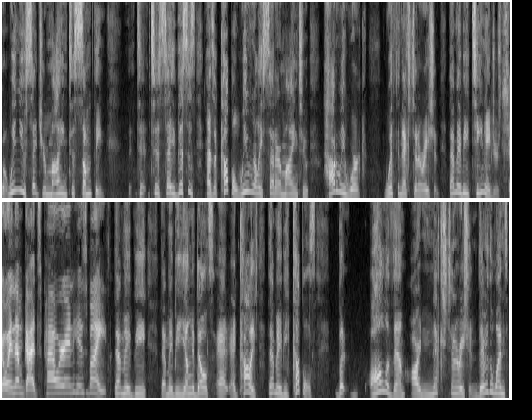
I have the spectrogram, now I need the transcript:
But when you set your mind to something, to, to say this is, as a couple, we really set our mind to how do we work with the next generation? That may be teenagers. Showing them God's power and his might. That may be, that may be young adults at, at college. That may be couples. But all of them are next generation. They're the ones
